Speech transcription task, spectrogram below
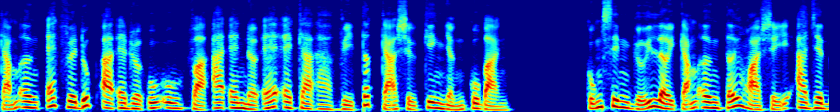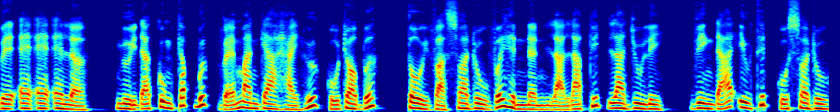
Cảm ơn SVWARUU và ANEEKA vì tất cả sự kiên nhẫn của bạn. Cũng xin gửi lời cảm ơn tới họa sĩ AJBEEL, người đã cung cấp bức vẽ manga hài hước của Robert, tôi và Soaru với hình nền là Lapis Lazuli, viên đá yêu thích của Soaru.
